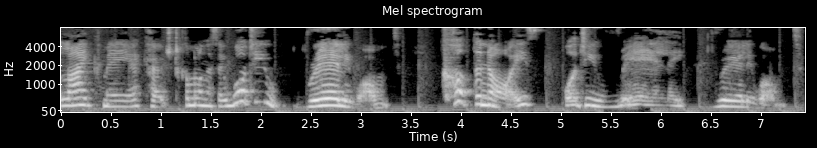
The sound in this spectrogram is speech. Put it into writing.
like me, a coach, to come along and say, What do you really want? Cut the noise. What do you really, really want?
